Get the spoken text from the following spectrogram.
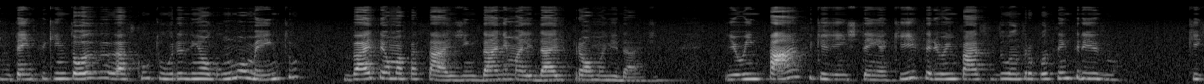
entende-se que em todas as culturas, em algum momento, vai ter uma passagem da animalidade para a humanidade. E o impasse que a gente tem aqui seria o impasse do antropocentrismo. O que,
